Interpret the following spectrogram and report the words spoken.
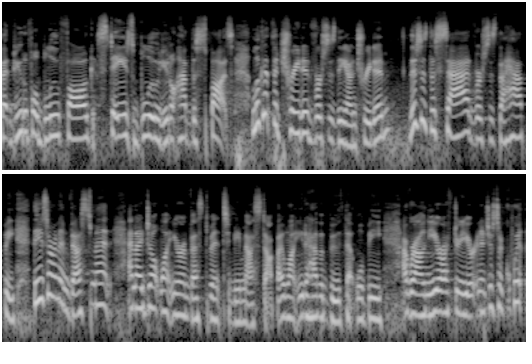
That beautiful blue fog stays blue. You don't have the spots. Look at the treated versus the untreated. This is the sad versus the happy. These are an investment and I don't want your investment to be messed up. I want you to have a booth that will be around year after year. And just a quick,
